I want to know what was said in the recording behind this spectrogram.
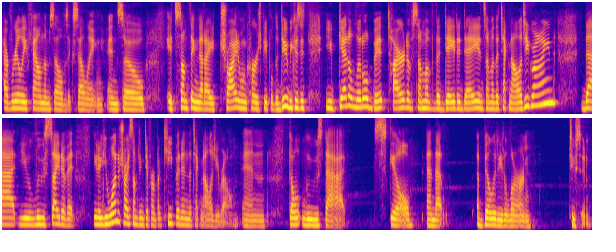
have really found themselves excelling. And so it's something that I try to encourage people to do because it, you get a little bit tired of some of the day to day and some of the technology grind that you lose sight of it. You know, you want to try something different, but keep it in the technology realm and don't lose that skill and that ability to learn too soon.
